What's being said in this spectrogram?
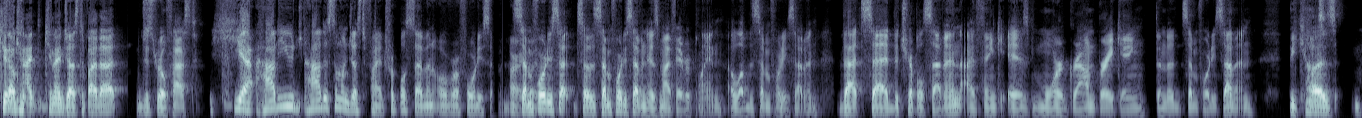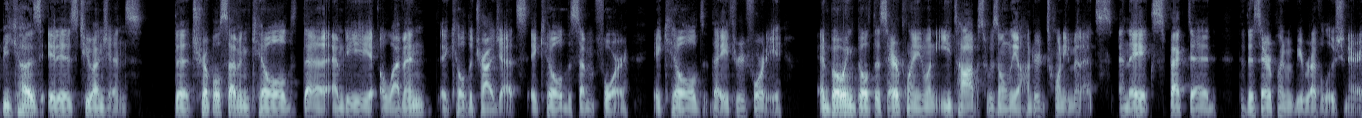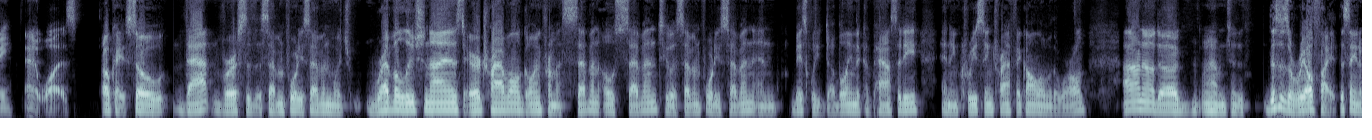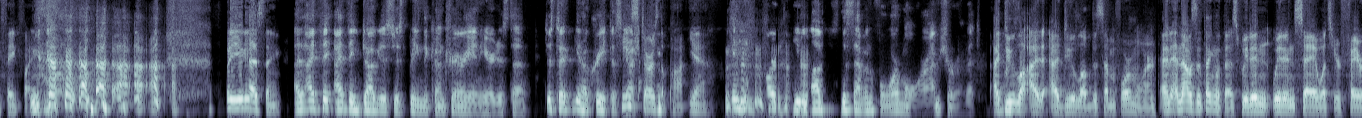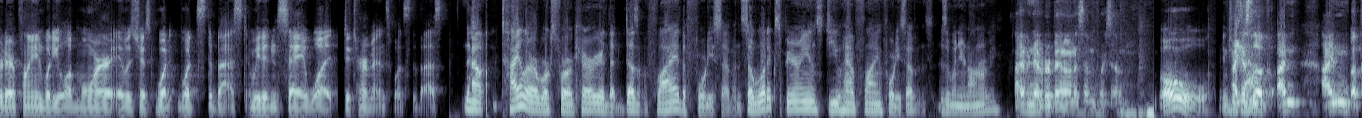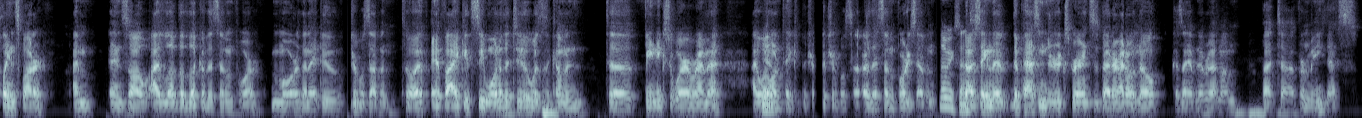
Can, can I can I justify that just real fast? yeah. How do you, how does someone justify a triple seven over a 47? All right, go ahead. Seven forty seven. So the seven forty seven is my favorite plane. I love the seven forty seven. That said, the triple seven I think is more groundbreaking than the seven forty seven because because it is two engines. The triple seven killed the MD eleven. It killed the trijets. It killed the seven four. It killed the A three forty. And Boeing built this airplane when ETOPS was only 120 minutes, and they expected that this airplane would be revolutionary, and it was. Okay, so that versus the 747, which revolutionized air travel, going from a 707 to a 747 and basically doubling the capacity and increasing traffic all over the world. I don't know, Doug. I'm having to, this is a real fight. This ain't a fake fight. what do you guys think? I, I think I think Doug is just being the contrarian here, just to just to you know create discussion. He discussion. stirs the pot. Yeah. In his heart, he loves the seven four more. I'm sure of it. I do, lo- I, I do love the 7.4 more, and and that was the thing with this. We didn't we didn't say what's your favorite airplane, what do you love more. It was just what what's the best, and we didn't say what determines what's the best. Now, Tyler works for a carrier that doesn't fly the 47. So, what experience do you have flying 47s? Is it when you're non roving? I've never been on a 747. Oh, I just love. I'm I'm a plane spotter. I'm and so I love the look of the seven four more than I do 777. So if, if I could see one of the two was to come in to Phoenix or wherever I'm at, I would Yeah. want to take the triple or the 747. That makes sense. Not saying that the passenger experience is better. I don't know because I have never been on. But uh, for me, that's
